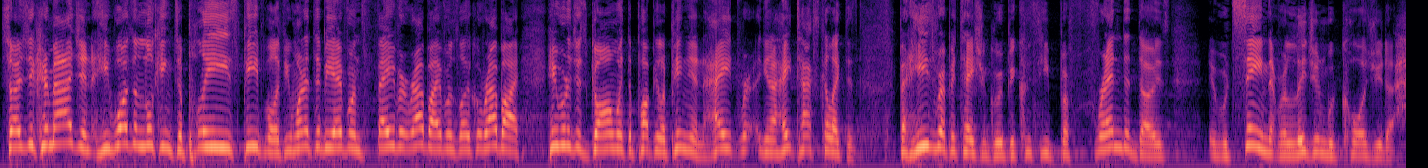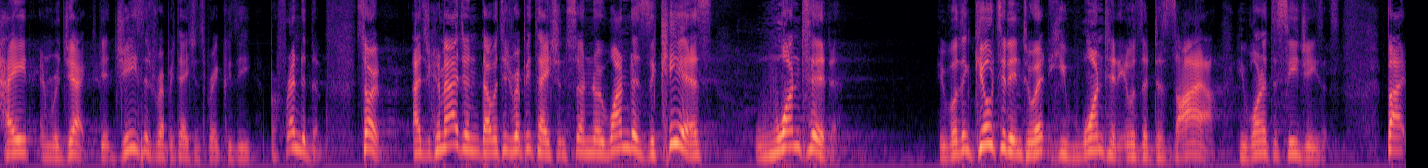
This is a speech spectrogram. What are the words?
So, as you can imagine, he wasn't looking to please people. If he wanted to be everyone's favorite rabbi, everyone's local rabbi, he would have just gone with the popular opinion, hate, you know, hate tax collectors. But his reputation grew because he befriended those it would seem that religion would cause you to hate and reject. Yet Jesus' reputation spread because he befriended them. So, as you can imagine, that was his reputation. So, no wonder Zacchaeus wanted. He wasn't guilted into it, he wanted. It was a desire. He wanted to see Jesus. But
